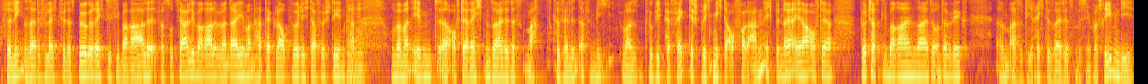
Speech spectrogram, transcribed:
auf der linken Seite vielleicht für das bürgerrechtlich-liberale, etwas sozialliberale, wenn man da jemanden hat, der glaubwürdig dafür stehen kann. Und wenn man eben äh, auf der rechten Seite, das macht Christian Lindner für mich immer wirklich perfekt, der spricht mich da auch voll an. Ich bin da eher auf der wirtschaftsliberalen Seite unterwegs. Ähm, also die rechte Seite ist ein bisschen übertrieben, die,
